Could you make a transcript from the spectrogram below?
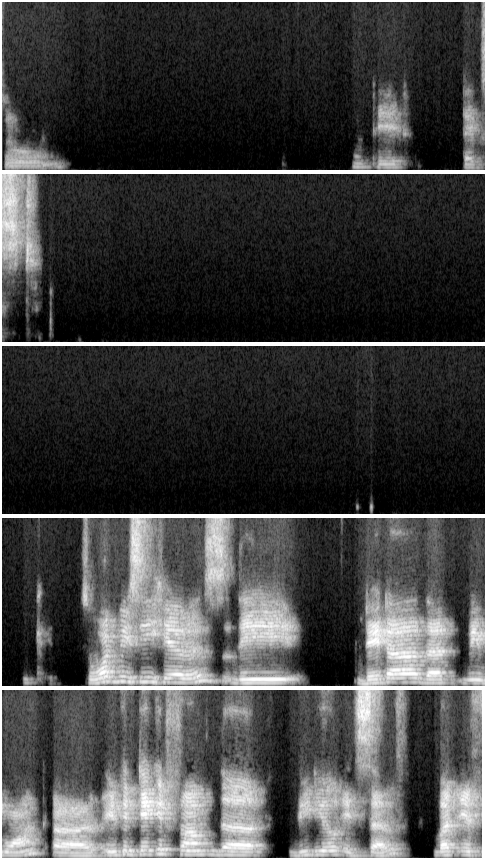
so update text. Okay, so what we see here is the data that we want. Uh, you can take it from the video itself, but if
